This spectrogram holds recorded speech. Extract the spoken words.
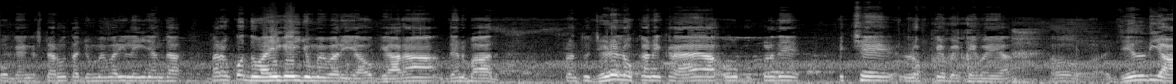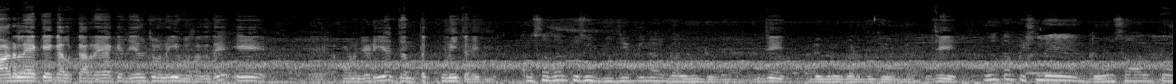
ਉਹ ਗੈਂਗਸਟਰ ਉਹ ਤਾਂ ਜ਼ਿੰਮੇਵਾਰੀ ਲਈ ਜਾਂਦਾ ਪਰ ਉਹ ਕੋ ਦਵਾਈ ਗਈ ਜ਼ਿੰਮੇਵਾਰੀ ਆ ਉਹ 11 ਦਿਨ ਬਾਅਦ। ਪਰੰਤੂ ਜਿਹੜੇ ਲੋਕਾਂ ਨੇ ਕਰਾਇਆ ਆ ਉਹ ਬੁੱਕਲ ਦੇ ਪਿੱਛੇ ਲੁੱਕ ਕੇ ਬੈਠੇ ਹੋਏ ਆ। ਉਹ ਜੇਲ੍ਹ ਦੀ ਆੜ ਲੈ ਕੇ ਗੱਲ ਕਰ ਰਹੇ ਕਿ ਜੇਲ੍ਹ ਚੋਂ ਨਹੀਂ ਹੋ ਸਕਦੇ ਇਹ ਹੁਣ ਜਿਹੜੀ ਹੈ ਜਨਤਕ ਹੋਣੀ ਚਾਹੀਦੀ ਹੈ ਖੋਸਾ ਸਾਹਿਬ ਤੁਸੀਂ ਬੀਜੇਪੀ ਨਾਲ ਗੱਲ ਨੂੰ ਜੋੜਿਆ ਜੀ। ਡਿਬਰੂਗੜ੍ਹ ਦੀ ਜੇਲ੍ਹ ਨਾਲ ਜੀ। ਉਹ ਤਾਂ ਪਿਛਲੇ 2 ਸਾਲ ਤੋਂ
